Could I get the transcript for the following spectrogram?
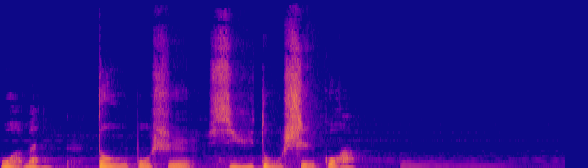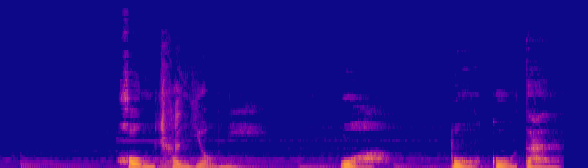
我们都不是虚度时光。红尘有你，我不孤单。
